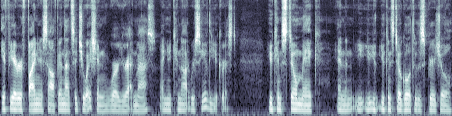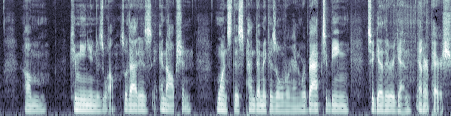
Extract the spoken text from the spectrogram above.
if you ever find yourself in that situation where you're at Mass and you cannot receive the Eucharist, you can still make and you, you, you can still go through the spiritual um, communion as well. So that is an option once this pandemic is over and we're back to being together again at our parish,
